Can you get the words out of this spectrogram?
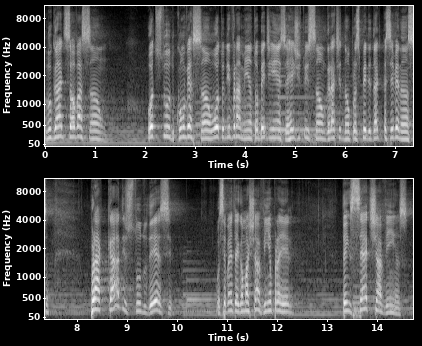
lugar de salvação. Outro estudo, conversão. Outro, livramento, obediência, restituição, gratidão, prosperidade e perseverança. Para cada estudo desse, você vai entregar uma chavinha para ele. Tem sete chavinhas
